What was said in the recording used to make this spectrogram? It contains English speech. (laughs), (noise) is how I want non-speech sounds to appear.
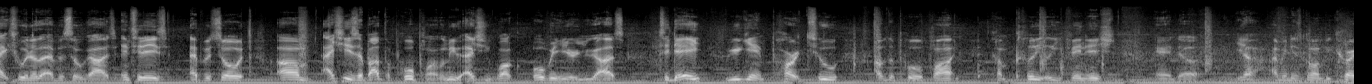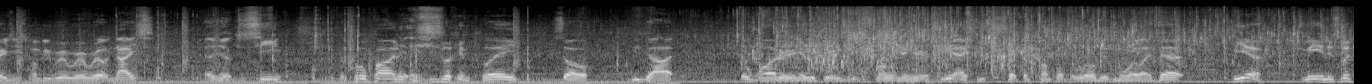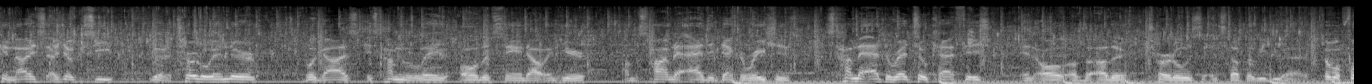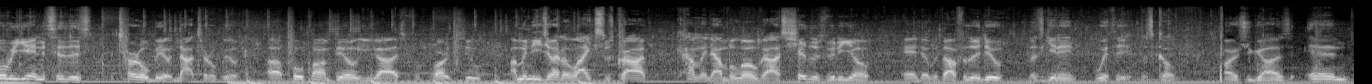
back to another episode, guys. In today's episode, um, actually, it's about the pool pond. Let me actually walk over here, you guys. Today, we're getting part two of the pool pond, completely finished, and uh, yeah, I mean, it's gonna be crazy. It's gonna be real, real, real nice. As you can see, the pool pond is (laughs) just looking plain. So we got the water and everything flowing in here. We actually set the pump up a little bit more like that. But yeah, I mean, it's looking nice. As you can see, we got a turtle in there. But guys, it's time to lay all the sand out in here. Um, it's time to add the decorations. It's time to add the red-tailed catfish and all of the other turtles and stuff that we do have. So before we get into this turtle build, not turtle build, uh, pool pond build, you guys, for part two, I'm gonna need y'all to like, subscribe, comment down below, guys. Share this video, and uh, without further ado, let's get in with it. Let's go. All right, you guys, and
